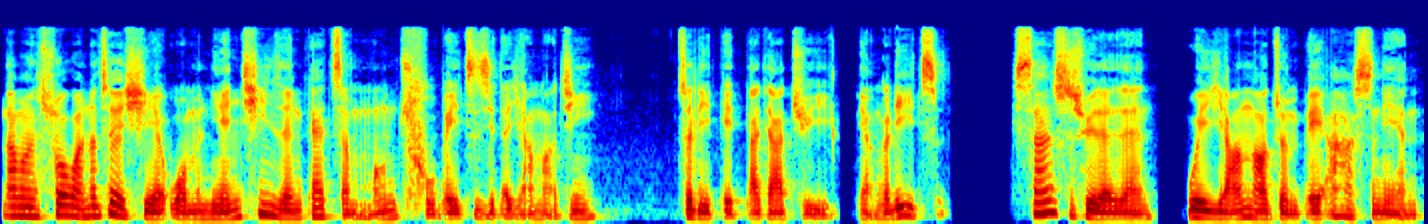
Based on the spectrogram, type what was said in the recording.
那么说完了这些，我们年轻人该怎么储备自己的养老金？这里给大家举两个例子：三十岁的人为养老准备二十年，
